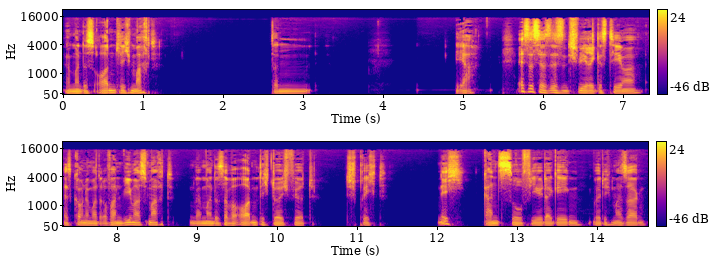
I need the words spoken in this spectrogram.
Wenn man das ordentlich macht, dann ja, es ist, es ist ein schwieriges Thema. Es kommt immer darauf an, wie man es macht. Und wenn man das aber ordentlich durchführt, spricht nicht ganz so viel dagegen, würde ich mal sagen.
